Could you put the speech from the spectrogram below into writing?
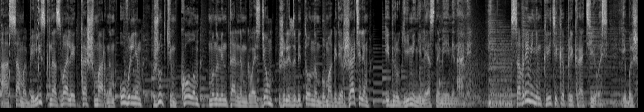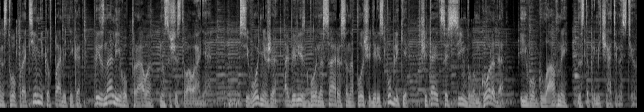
а сам обелиск назвали кошмарным увольнем, жутким колом, монументальным гвоздем, железобетонным бумагодержателем и другими нелестными именами. Со временем критика прекратилась, и большинство противников памятника признали его право на существование. Сегодня же обелиск Буэнос-Айреса на площади Республики считается символом города и его главной достопримечательностью.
